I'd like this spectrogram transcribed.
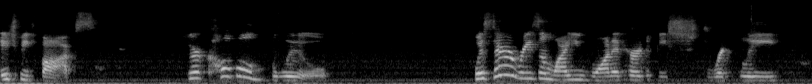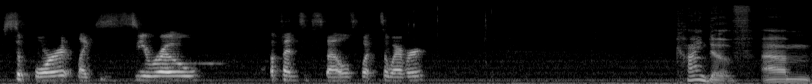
HB Fox, your Cobalt Blue, was there a reason why you wanted her to be strictly support, like zero offensive spells whatsoever? Kind of. Um,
